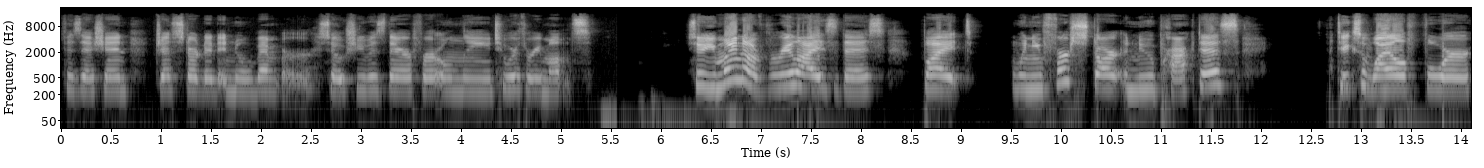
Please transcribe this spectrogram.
physician just started in November. So she was there for only two or three months. So you might not realize this, but when you first start a new practice, it takes a while for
